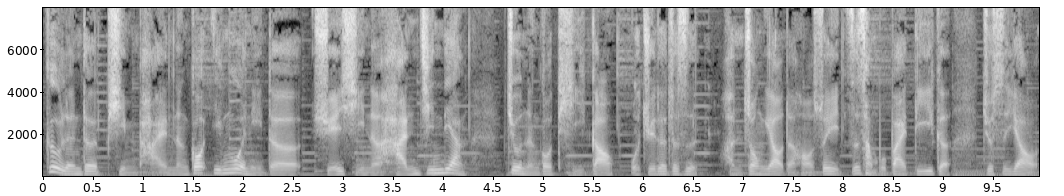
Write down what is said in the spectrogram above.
个人的品牌能够因为你的学习呢，含金量就能够提高。我觉得这是很重要的哈。所以，职场不败，第一个就是要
